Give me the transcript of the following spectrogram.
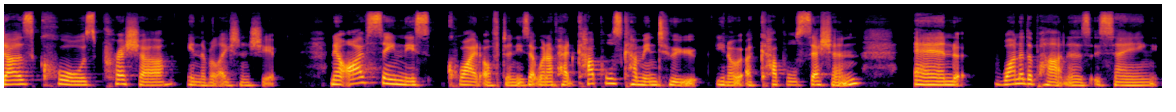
does cause pressure in the relationship. Now, I've seen this quite often is that when I've had couples come into, you know, a couple session and one of the partners is saying,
